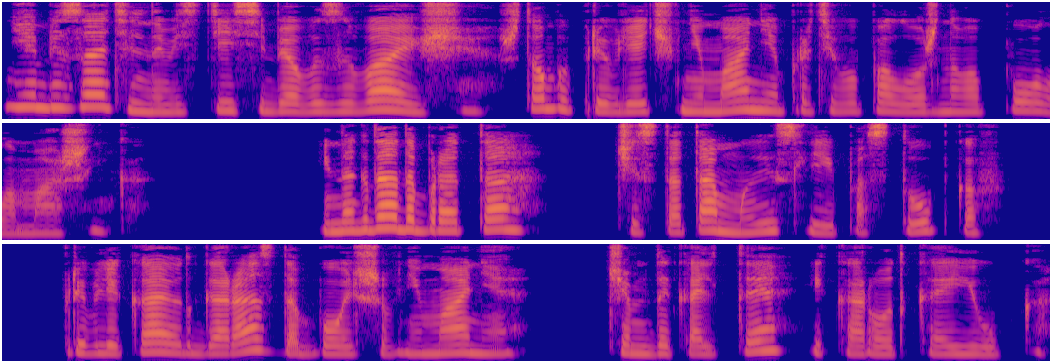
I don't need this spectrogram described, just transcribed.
Не обязательно вести себя вызывающе, чтобы привлечь внимание противоположного пола, Машенька. Иногда доброта, чистота мыслей и поступков привлекают гораздо больше внимания, чем декольте и короткая юбка.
